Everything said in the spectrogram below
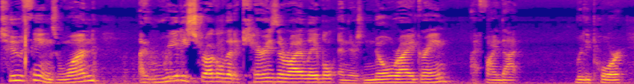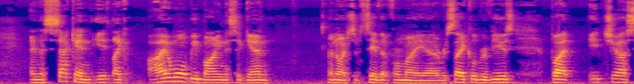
two things. One, I really struggle that it carries the rye label and there's no rye grain. I find that really poor. And the second, it like I won't be buying this again. I know I should save that for my uh, recycled reviews, but it just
